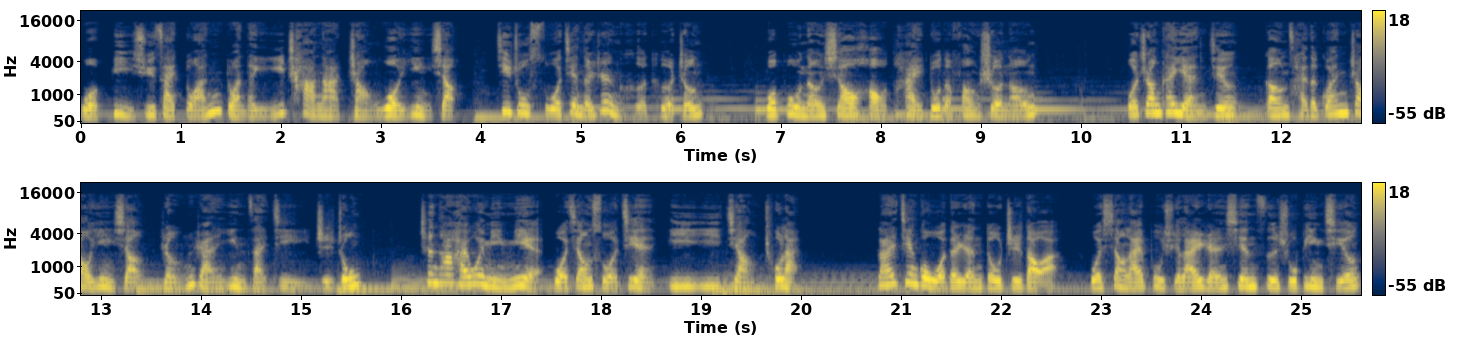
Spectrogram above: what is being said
我必须在短短的一刹那掌握印象，记住所见的任何特征。我不能消耗太多的放射能。我张开眼睛，刚才的关照印象仍然印在记忆之中。趁它还未泯灭，我将所见一一讲出来。来见过我的人都知道啊，我向来不许来人先自述病情，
